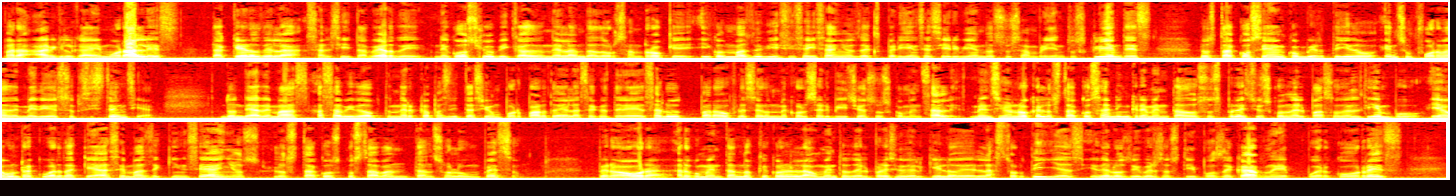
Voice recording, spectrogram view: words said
Para Abilgae Morales, taquero de la Salsita Verde, negocio ubicado en el Andador San Roque y con más de 16 años de experiencia sirviendo a sus hambrientos clientes, los tacos se han convertido en su forma de medio de subsistencia. donde además ha sabido obtener capacitación por parte de la Secretaría de Salud para ofrecer un mejor servicio a sus comensales. Mencionó que los tacos han incrementado sus precios con el paso del tiempo y aún recuerda que hace más de 15 años los tacos costaban tan solo un peso. Pero ahora, argumentando que con el aumento del precio del kilo de las tortillas y de los diversos tipos de carne, puerco o res,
